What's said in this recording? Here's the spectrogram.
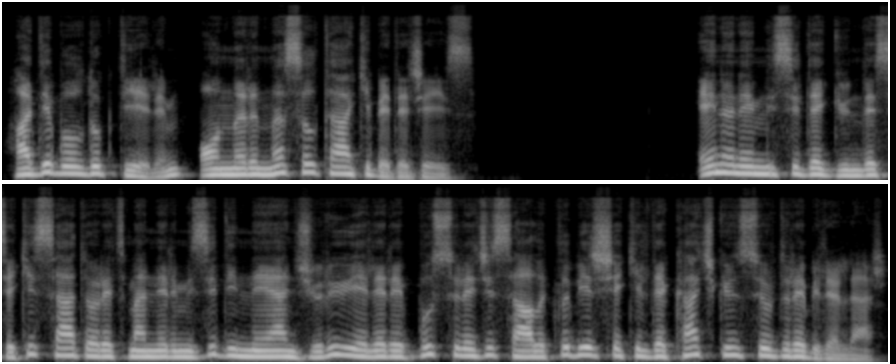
Hadi bulduk diyelim, onları nasıl takip edeceğiz? En önemlisi de günde 8 saat öğretmenlerimizi dinleyen jüri üyeleri bu süreci sağlıklı bir şekilde kaç gün sürdürebilirler?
